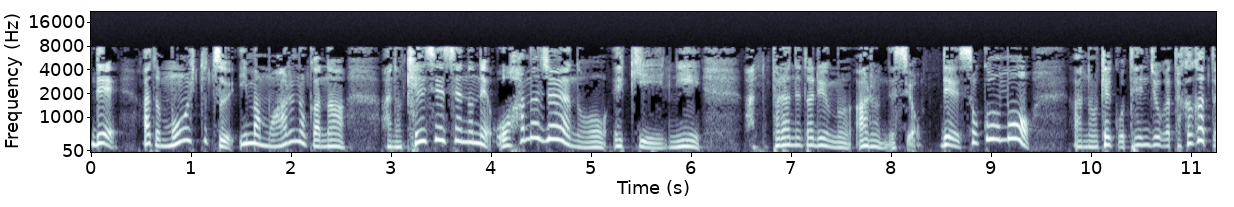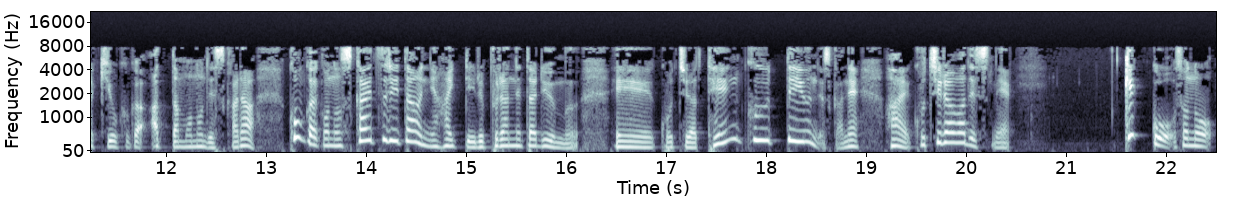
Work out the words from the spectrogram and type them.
で、あともう一つ、今もあるのかなあの、京成線のね、お花茶屋の駅に、あの、プラネタリウムあるんですよ。で、そこも、あの、結構天井が高かった記憶があったものですから、今回このスカイツリータウンに入っているプラネタリウム、えー、こちら天空っていうんですかね。はい、こちらはですね、結構その、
